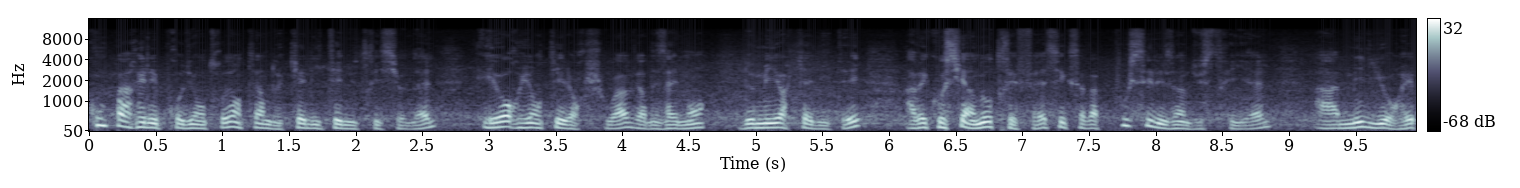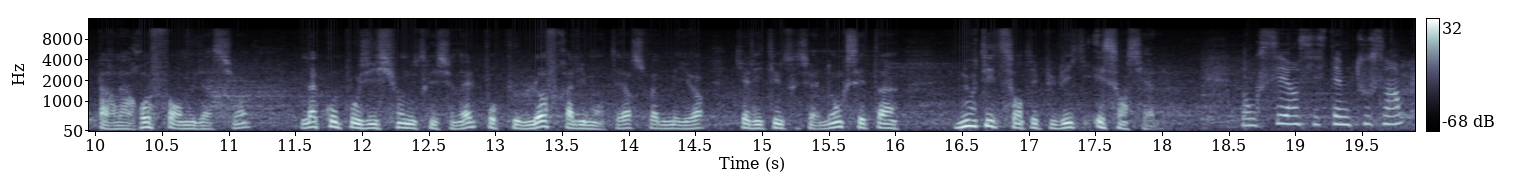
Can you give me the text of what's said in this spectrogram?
comparer les produits entre eux en termes de qualité nutritionnelle et orienter leur choix vers des aliments de meilleure qualité, avec aussi un autre effet, c'est que ça va pousser les industriels à améliorer par la reformulation la composition nutritionnelle pour que l'offre alimentaire soit de meilleure qualité nutritionnelle. Donc c'est un outil de santé publique essentiel. Donc c'est un système tout simple,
